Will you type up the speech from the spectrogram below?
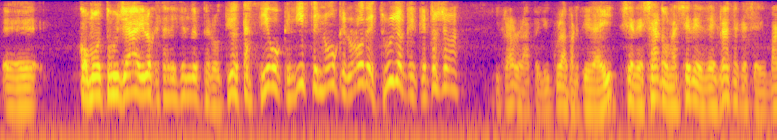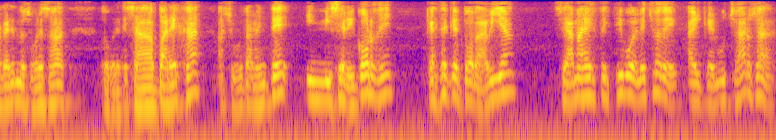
Eh, como tú ya y lo que estás diciendo es, pero tío, estás ciego, que dice, no, que no lo destruya, que, que todo se va... Y claro, la película a partir de ahí se desata una serie de desgracias que se va cayendo sobre esa, sobre esa pareja absolutamente inmisericordia, que hace que todavía sea más efectivo el hecho de hay que luchar, o sea,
